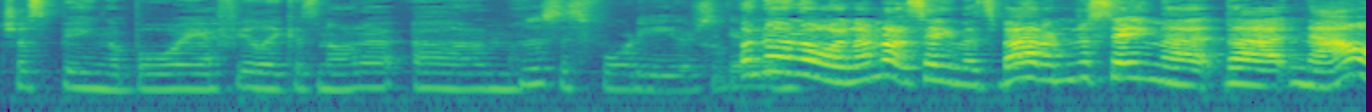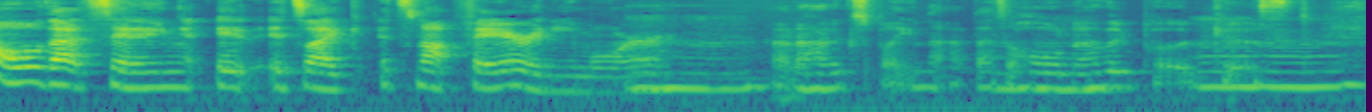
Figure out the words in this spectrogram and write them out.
just being a boy. I feel like is not a. um this is forty years ago. Oh no, no, and I'm not saying that's bad. I'm just saying that that now that saying it, it's like it's not fair anymore. Mhm. I don't know how to explain that. That's a whole nother podcast. Mhm.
